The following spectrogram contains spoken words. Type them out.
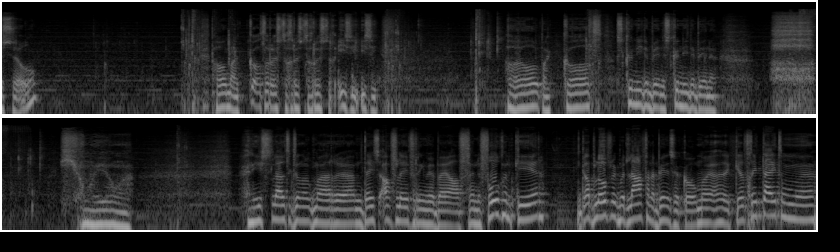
Zo. Oh my god, rustig, rustig, rustig. Easy, easy. Oh my god. Ze kunnen niet naar binnen, ze kunnen niet naar binnen. Oh. Jongen, jongen. En hier sluit ik dan ook maar uh, deze aflevering weer bij af. En de volgende keer... Ik had beloofd dat ik met lava naar binnen zou komen. Ik had geen tijd om uh,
